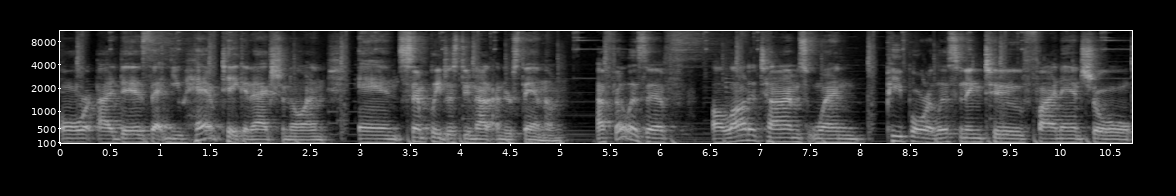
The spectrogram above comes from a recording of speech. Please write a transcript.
or ideas that you have taken action on and simply just do not understand them. I feel as if a lot of times when people are listening to financial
